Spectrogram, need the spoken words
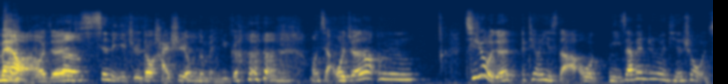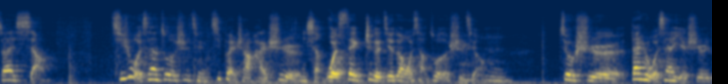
没有啊，我觉得嗯心里一直都还是有那么一个梦想。我觉得，嗯，其实我觉得挺有意思的啊。我你在问这个问题的时候，我就在想，其实我现在做的事情基本上还是你想我在这个阶段我想做的事情。嗯就是，但是我现在也是，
